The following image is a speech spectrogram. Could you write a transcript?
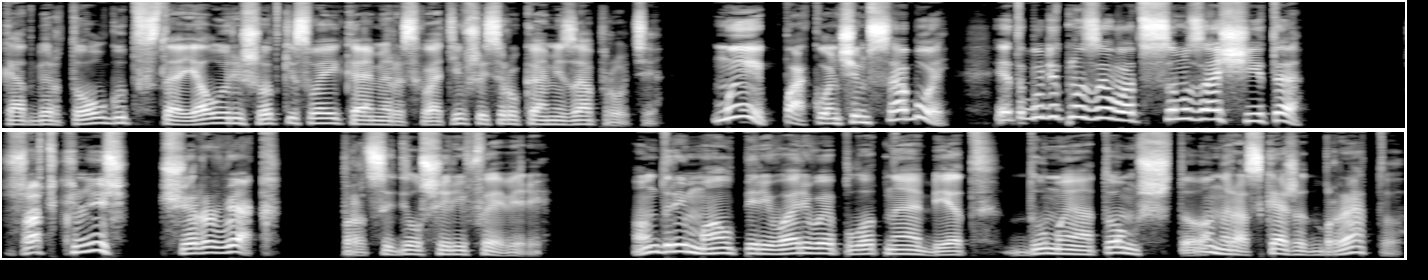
Кадберт Олгут стоял у решетки своей камеры, схватившись руками за прутья. «Мы покончим с собой. Это будет называться самозащита». «Заткнись, червяк», — процедил шериф Эвери. Он дремал, переваривая плотный обед, думая о том, что он расскажет брату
